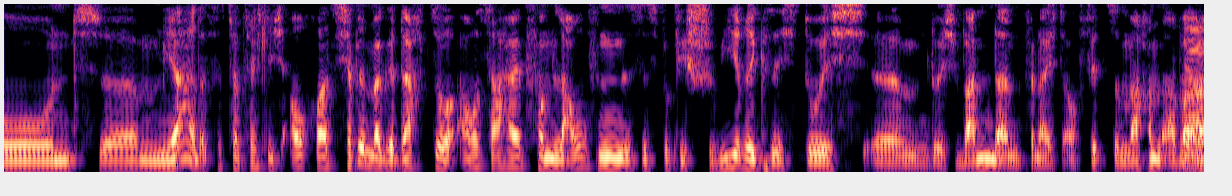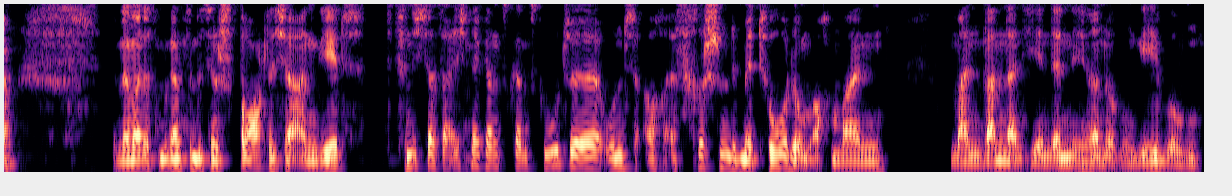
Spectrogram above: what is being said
Und ähm, ja, das ist tatsächlich auch was. Ich habe immer gedacht, so außerhalb vom Laufen ist es wirklich schwierig, sich durch ähm, durch Wandern vielleicht auch fit zu machen. Aber ja. wenn man das Ganze ein bisschen sportlicher angeht, finde ich das eigentlich eine ganz, ganz gute und auch erfrischende Methode, um auch meinen meinen Wandern hier in der näheren Umgebung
